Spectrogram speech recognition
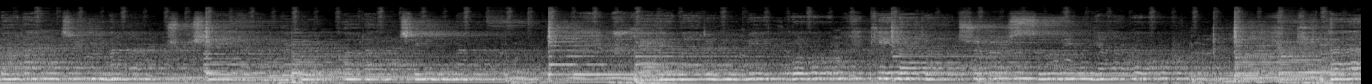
거란지만 쉽지 않을 거란지만. 나의 말을 믿고 기다려줄 수 있냐고. 기다려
